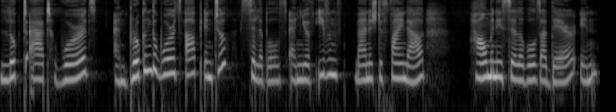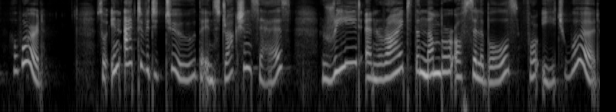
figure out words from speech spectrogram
looked at words and broken the words up into syllables, and you have even managed to find out how many syllables are there in a word. So, in activity two, the instruction says read and write the number of syllables for each word.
